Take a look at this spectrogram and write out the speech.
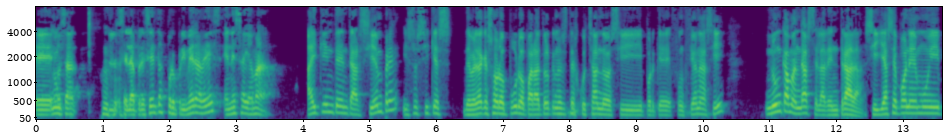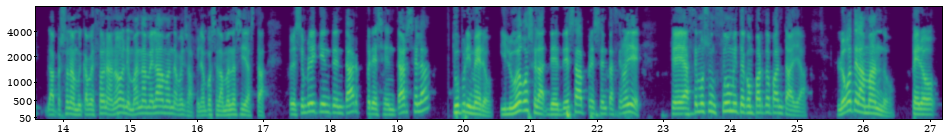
Eh, o sea, se la presentas por primera vez en esa llamada. Hay que intentar siempre, y eso sí que es de verdad que es oro puro para todo el que nos esté escuchando, si, porque funciona así, nunca mandársela de entrada. Si ya se pone muy la persona muy cabezona, no, le mándamela, mándame, pues al final pues se la mandas y ya está. Pero siempre hay que intentar presentársela tú primero y luego se la, desde esa presentación, oye, te hacemos un zoom y te comparto pantalla. Luego te la mando, pero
